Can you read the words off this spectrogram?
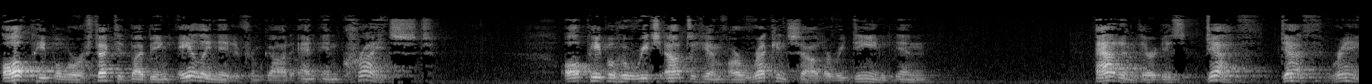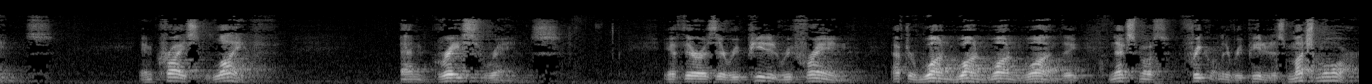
all people were affected by being alienated from God, and in Christ, all people who reach out to him are reconciled, are redeemed. In Adam, there is death. Death reigns. In Christ, life and grace reigns. If there is a repeated refrain after one, one, one, one, the next most frequently repeated is much more,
